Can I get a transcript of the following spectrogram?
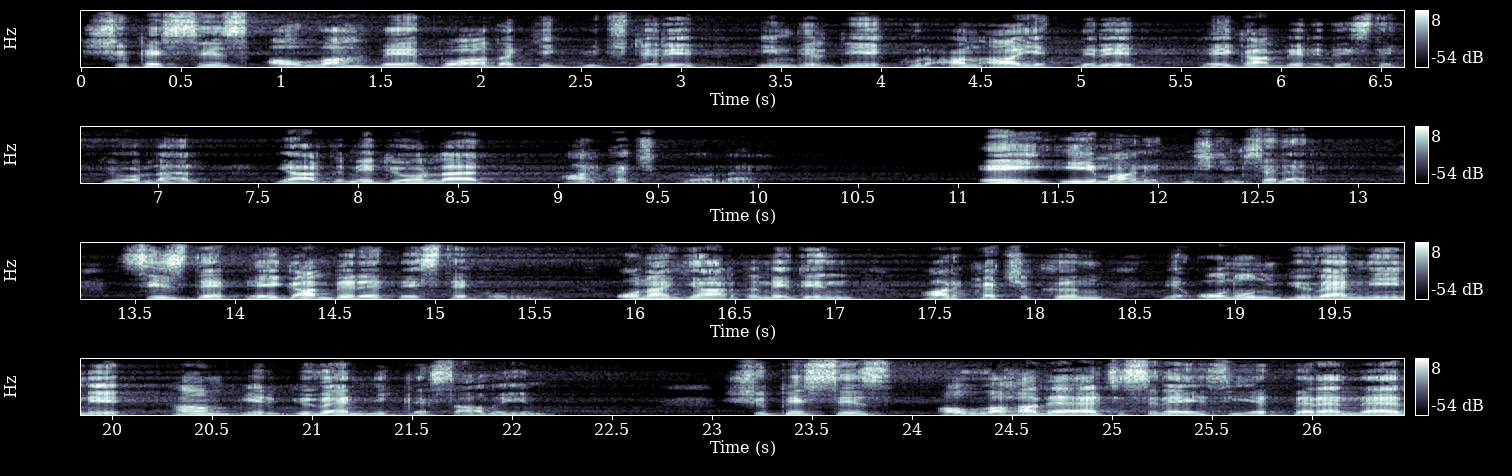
Şüphesiz Allah ve doğadaki güçleri, indirdiği Kur'an ayetleri peygamberi destekliyorlar, yardım ediyorlar, arka çıkıyorlar. Ey iman etmiş kimseler! Siz de peygambere destek olun, ona yardım edin, arka çıkın ve onun güvenliğini tam bir güvenlikle sağlayın. Şüphesiz Allah'a ve elçisine eziyet verenler,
